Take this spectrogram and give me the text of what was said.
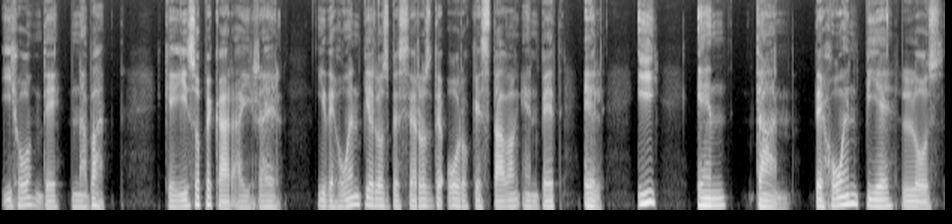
hijo de Nabat, que hizo pecar a Israel, y dejó en pie los becerros de oro que estaban en Bet-El y en Dan. Dejó en pie los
